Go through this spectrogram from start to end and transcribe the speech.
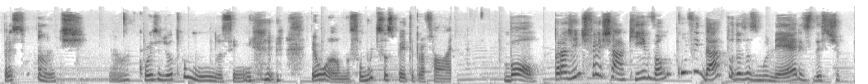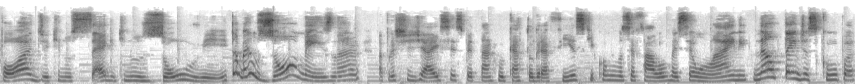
Impressionante. É uma coisa de outro mundo, assim. Eu amo, sou muito suspeita para falar. Bom, para a gente fechar aqui, vamos convidar todas as mulheres deste pod que nos segue, que nos ouve, e também os homens, né, a prestigiar esse espetáculo Cartografias, que, como você falou, vai ser online. Não tem desculpa,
